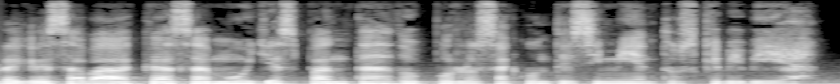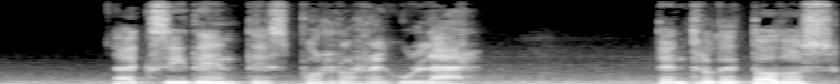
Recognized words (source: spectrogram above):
regresaba a casa muy espantado por los acontecimientos que vivía. Accidentes por lo regular. Dentro de todos,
